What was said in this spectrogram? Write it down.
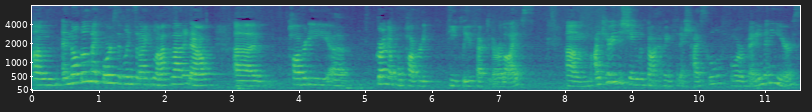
Um, and although my four siblings and I can laugh about it now, uh, poverty, uh, growing up in poverty deeply affected our lives. Um, I carried the shame of not having finished high school for many, many years.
